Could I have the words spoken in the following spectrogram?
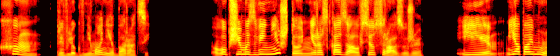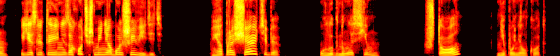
«Хм», — привлек внимание Бараций. «В общем, извини, что не рассказал все сразу же. И я пойму, если ты не захочешь меня больше видеть. Я прощаю тебя», — улыбнулась ему. «Что?» — не понял кот.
